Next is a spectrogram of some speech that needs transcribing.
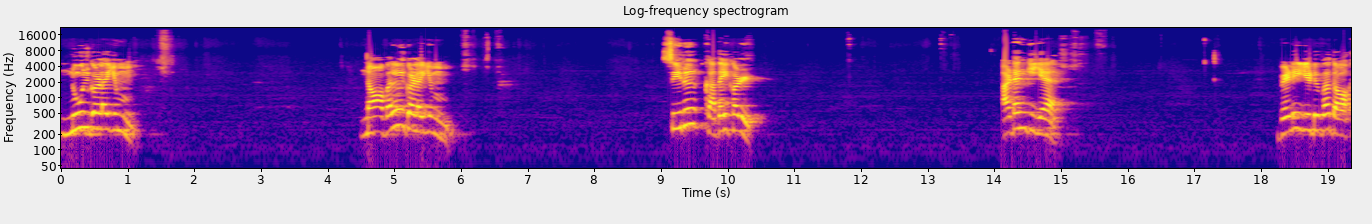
நூல்களையும் நாவல்களையும் சிறு கதைகள் அடங்கிய வெளியிடுவதாக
